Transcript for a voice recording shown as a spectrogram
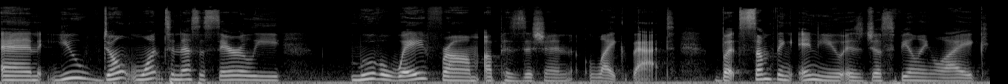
And you don't want to necessarily move away from a position like that. but something in you is just feeling like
